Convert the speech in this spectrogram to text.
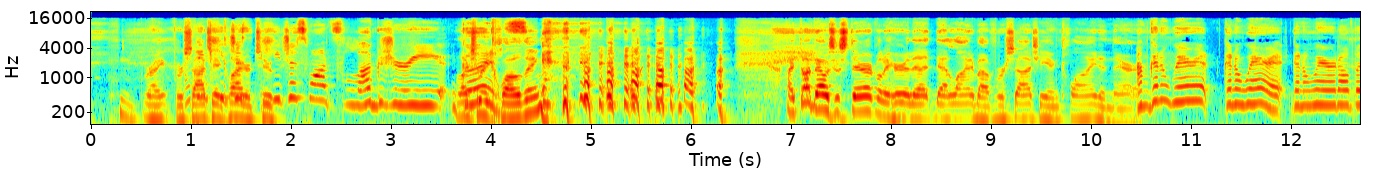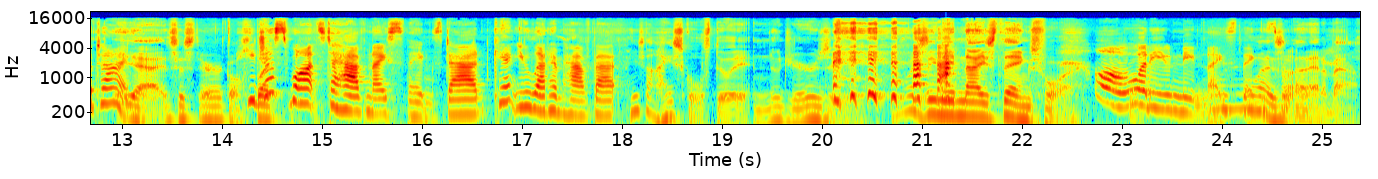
right? Versace and Klein are two He just wants luxury. luxury goods. clothing. I thought that was hysterical to hear that, that line about Versace and Klein in there. I'm gonna wear it. Gonna wear it. Gonna wear it all the time. yeah, it's hysterical. He But just wants to have nice things, Dad. Can't you let him have that? he's a high school student in New Jersey. what does he need nice things for? Oh, what do you need nice things What is for? that about?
